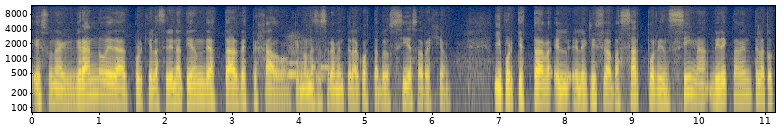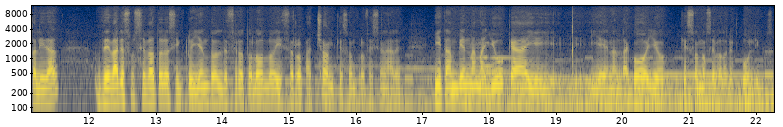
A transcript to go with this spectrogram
es una gran novedad porque La Serena tiende a estar despejado, aunque no necesariamente la costa, pero sí esa región y porque el, eclipse va a pasar por encima directamente la totalidad de varios observatorios, incluyendo el de Cerro Tololo y Cerro Pachón, que son profesionales, y también Mamayuca y, y, y en Andacoyo, que son observatorios públicos.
